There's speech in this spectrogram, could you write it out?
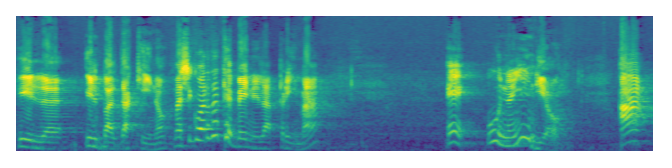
il, il baldacchino, ma se guardate bene la prima, è un indio ha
